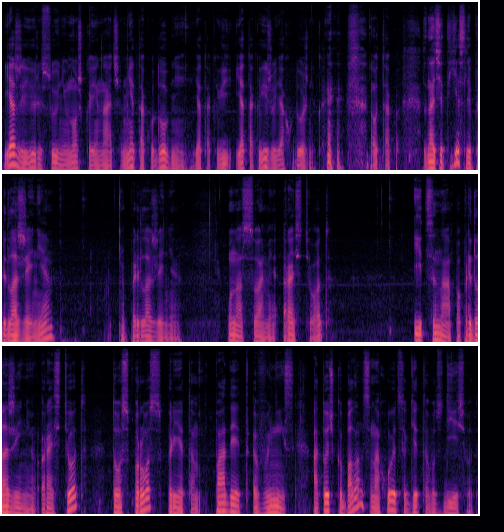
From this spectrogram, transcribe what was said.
Я же ее рисую немножко иначе. Мне так удобнее, я так, ви я так вижу, я художник. Вот так вот. Значит, если предложение, предложение у нас с вами растет, и цена по предложению растет, то спрос при этом падает вниз, а точка баланса находится где-то вот здесь вот.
